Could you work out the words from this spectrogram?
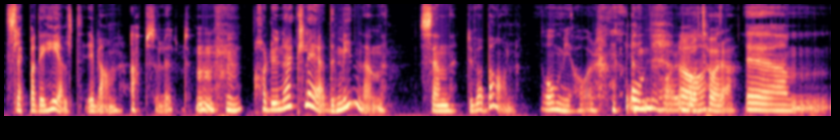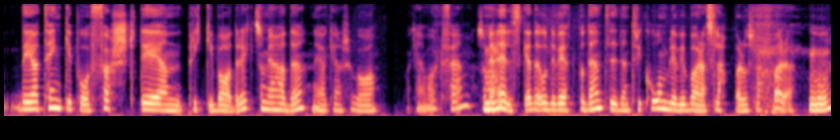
släppa det helt ibland. Absolut. Mm. Har du några klädminnen sen du var barn? Om jag har. Om du har, Ja. låt höra. Ehm, det jag tänker på först det är en prickig baddräkt som jag hade när jag kanske var, vad kan jag varit, fem? Som Mm. jag älskade och du vet på den tiden trikån blev ju bara slappare och slappare. Mm.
